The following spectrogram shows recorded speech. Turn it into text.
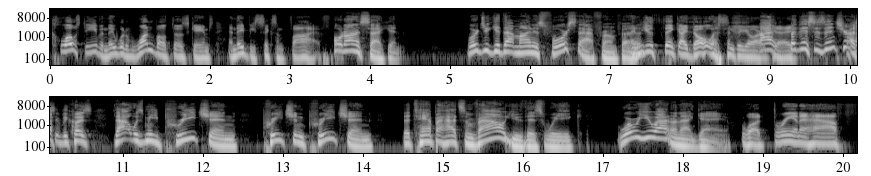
close to even, they would have won both those games, and they'd be six and five. Hold on a second. Where'd you get that minus four stat from, Fez? And you think I don't listen to you, RJ? I, but this is interesting because that was me preaching, preaching, preaching that Tampa had some value this week. Where were you at on that game? what three and a half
